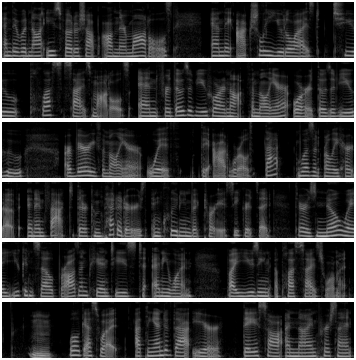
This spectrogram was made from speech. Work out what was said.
And they would not use Photoshop on their models. And they actually utilized two plus size models. And for those of you who are not familiar, or those of you who are very familiar with the ad world, that wasn't really heard of. And in fact, their competitors, including Victoria's Secret, said there is no way you can sell bras and panties to anyone by using a plus sized woman. Mm-hmm. Well, guess what? At the end of that year, they saw a 9%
